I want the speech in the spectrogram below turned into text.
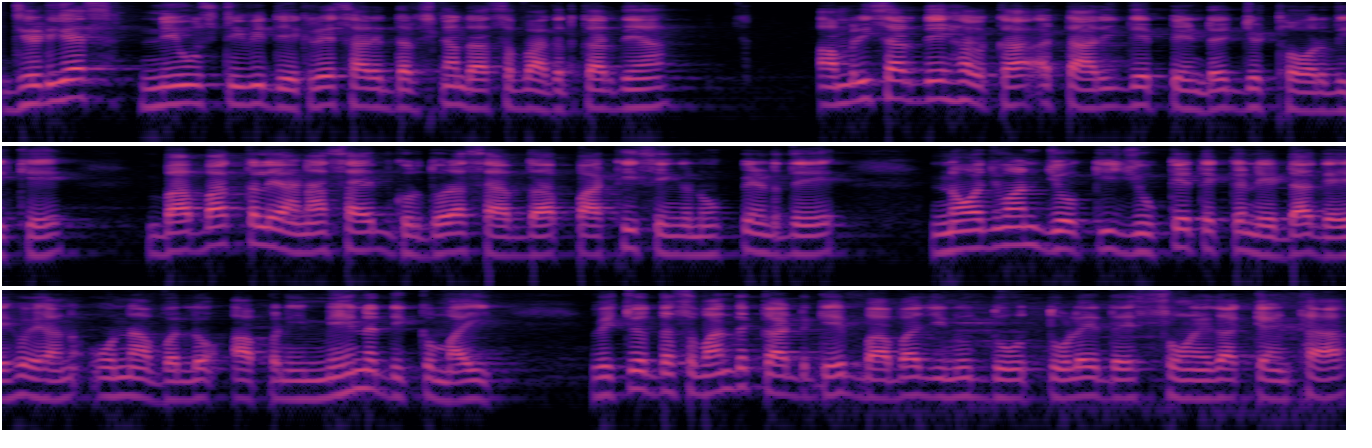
ਜੀਡੀਐਸ ਨਿਊਜ਼ ਟੀਵੀ ਦੇਖ ਰਹੇ ਸਾਰੇ ਦਰਸ਼ਕਾਂ ਦਾ ਸਵਾਗਤ ਕਰਦੇ ਹਾਂ। ਅੰਮ੍ਰਿਤਸਰ ਦੇ ਹਲਕਾ ਅਟਾਰੀ ਦੇ ਪਿੰਡ ਜਠੌਰ ਵਿਖੇ ਬਾਬਾ ਕਲਿਆਣਾ ਸਾਹਿਬ ਗੁਰਦੁਆਰਾ ਸਾਹਿਬ ਦਾ ਪਾਠੀ ਸਿੰਘ ਨੂੰ ਪਿੰਡ ਦੇ ਨੌਜਵਾਨ ਜੋ ਕਿ ਯੂਕੇ ਤੇ ਕੈਨੇਡਾ ਗਏ ਹੋਏ ਹਨ। ਉਹਨਾਂ ਵੱਲੋਂ ਆਪਣੀ ਮਿਹਨਤ ਦੀ ਕਮਾਈ ਵਿੱਚੋਂ ਦਸਵੰਧ ਕੱਢ ਕੇ ਬਾਬਾ ਜੀ ਨੂੰ 2 ਤੋਲੇ ਦੇ ਸੋਨੇ ਦਾ ਕੈਂਠਾ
